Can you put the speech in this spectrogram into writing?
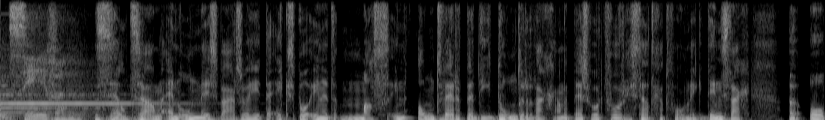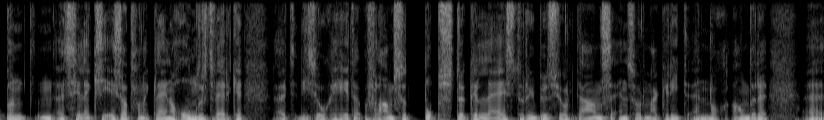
7. Zeldzaam en onmisbaar, zo heet de expo in het MAS in Antwerpen, die donderdag aan de pers wordt voorgesteld, gaat volgende week dinsdag uh, open. Een, een, selectie is dat van een kleine honderd werken uit die zogeheten Vlaamse topstukkenlijst. Rubens, Jordaans, Ensor Magritte en nog andere.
